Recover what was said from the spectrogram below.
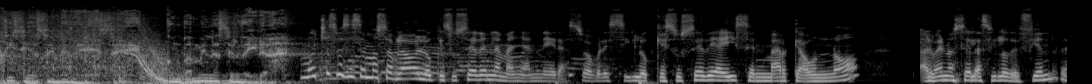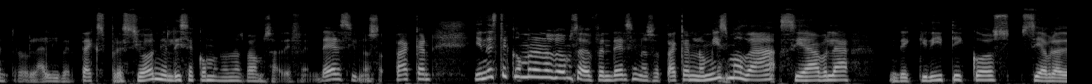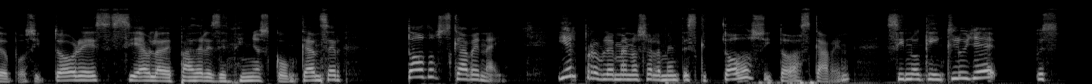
Noticias MBS con Pamela Cerdeira. Muchas veces hemos hablado de lo que sucede en la mañanera, sobre si lo que sucede ahí se enmarca o no. Al menos él así lo defiende dentro de la libertad de expresión y él dice cómo no nos vamos a defender si nos atacan. Y en este cómo no nos vamos a defender si nos atacan, lo mismo da si habla de críticos, si habla de opositores, si habla de padres de niños con cáncer. Todos caben ahí. Y el problema no solamente es que todos y todas caben, sino que incluye, pues,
